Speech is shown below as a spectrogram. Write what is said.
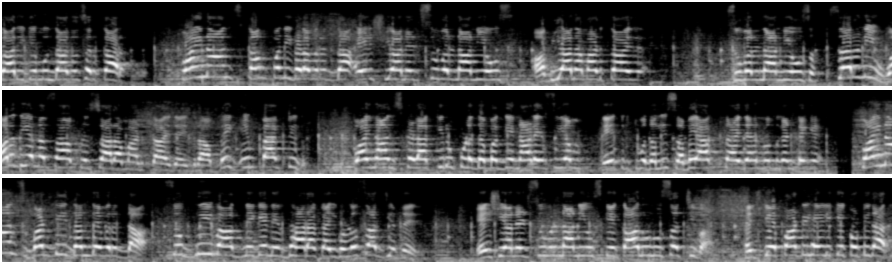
ಜಾರಿಗೆ ಮುಂದಾದ ಸರ್ಕಾರ. ಫೈನಾನ್ಸ್ ಕಂಪನಿಗಳ ವಿರುದ್ಧ ಏಷ್ಯಾನೆಟ್ ಸುವರ್ಣ ನ್ಯೂಸ್ ಅಭಿಯಾನ ಮಾಡ್ತಾ ಇದೆ. ಸುವರ್ಣ ನ್ಯೂಸ್ ಸರಣಿ ವರದಿಯನ್ನ ಸಹ ಪ್ರಸಾರ ಮಾಡ್ತಾ ಇದೆ. ಇದರ ಬಿಗ್ ಇಂಪ್ಯಾಕ್ಟ್ ಇದು. ಫೈನಾನ್ಸ್ಗಳ ಕಿರುಕುಳದ ಬಗ್ಗೆ ನಾಳೆ ಸಿಎಂ ನೇತೃತ್ವದಲ್ಲಿ ಸಭೆ ಆಗ್ತಾ ಇದೆ ಹನ್ನೊಂದು ಗಂಟೆಗೆ. ಫೈನಾನ್ಸ್ ಬಡ್ಡಿ ದಂಧೆ ವಿರುದ್ಧ ಸುಗ್ರೀವಾಜ್ಞೆಗೆ ನಿರ್ಧಾರ ಕೈಗೊಳ್ಳುವ ಸಾಧ್ಯತೆ ಏಷ್ಯಾನೆಟ್ ಸುವರ್ಣ ನ್ಯೂಸ್ಗೆ ಕಾನೂನು ಸಚಿವ ಎಚ್ ಕೆ ಪಾಟೀಲ್ ಹೇಳಿಕೆ ಕೊಟ್ಟಿದ್ದಾರೆ.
